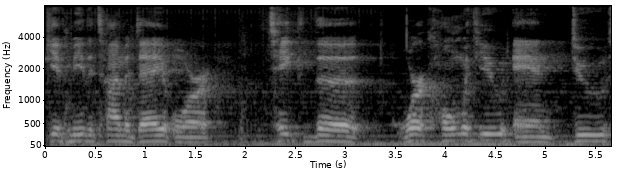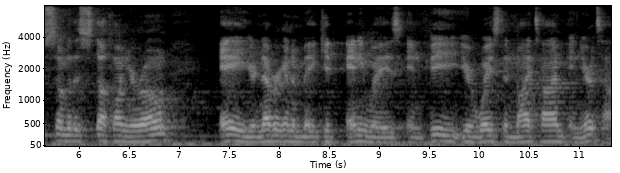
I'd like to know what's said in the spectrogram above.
give me the time of day or take the work home with you and do some of this stuff on your own, A, you're never going to make it anyways, and B, you're wasting my time and your time.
